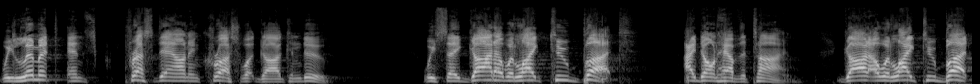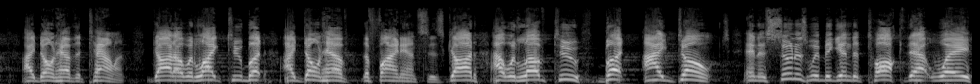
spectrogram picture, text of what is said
we limit and press down and crush what God can do. We say, God, I would like to, but I don't have the time. God, I would like to, but I don't have the talent. God, I would like to, but I don't have the finances. God, I would love to, but I don't. And as soon as we begin to talk that way,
